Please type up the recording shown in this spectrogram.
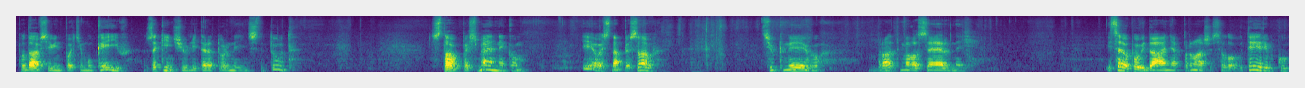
подався він потім у Київ, закінчив літературний інститут, став письменником і ось написав цю книгу Брат Милосердний. І це оповідання про наше село Гутирівку,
